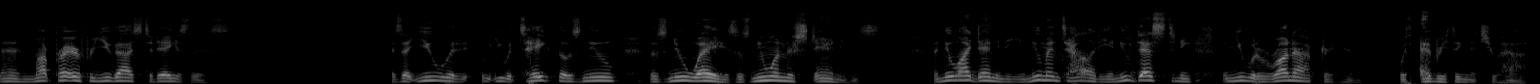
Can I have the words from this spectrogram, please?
Man, my prayer for you guys today is this is that you would you would take those new those new ways, those new understandings, a new identity, a new mentality, a new destiny, and you would run after him with everything that you have.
